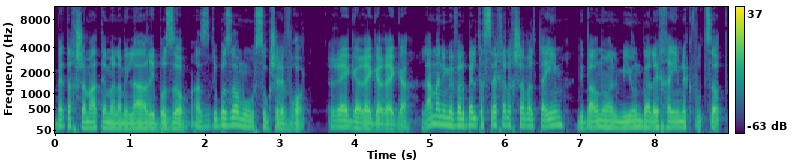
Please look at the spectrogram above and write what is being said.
בטח שמעתם על המילה ריבוזום, אז ריבוזום הוא סוג של עברון. רגע, רגע, רגע, למה אני מבלבל את השכל עכשיו על תאים? דיברנו על מיון בעלי חיים לקבוצות.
